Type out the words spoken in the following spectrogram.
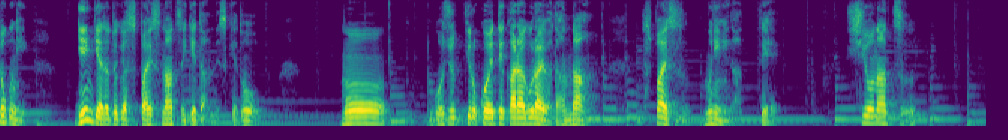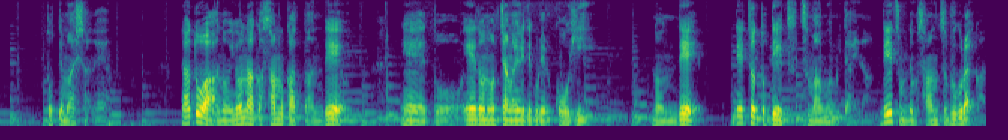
特に元気やった時はスパイスナッツいけたんですけど、もう50キロ超えてからぐらいはだんだんスパイス無理になって、塩ナッツ取ってましたね。あとは、あの、世の中寒かったんで、えっ、ー、と、エイドのおっちゃんが入れてくれるコーヒー飲んで、で、ちょっとデーツつまむみたいな。デーツもでも3粒ぐらいかな。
